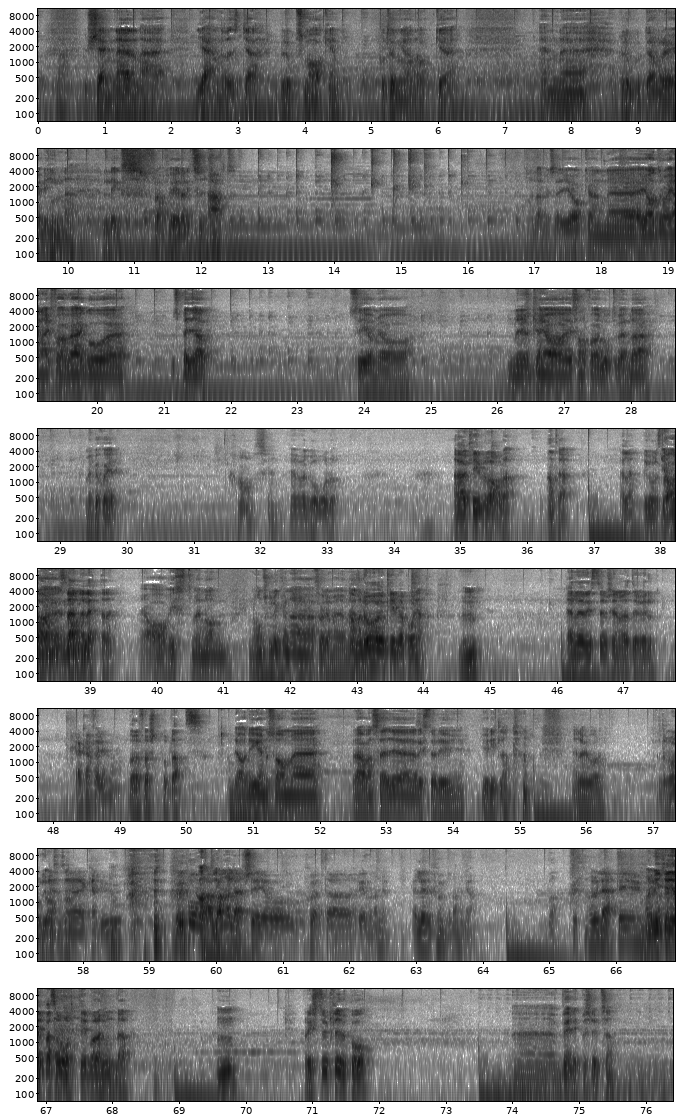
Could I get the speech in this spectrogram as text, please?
Du känner den här järnrika blodsmaken på tungan och eh, en eh, blodröd hinna läggs framför hela ditt synfält. Eller du säger, jag kan... Eh, jag drar gärna i förväg och, eh, och spejar. Se om jag... Men, Kan jag i sådana fall återvända med besked? ja, ska jag behöva gå då? Ja, jag kliver av då, antar jag. Eller? Det går väl Ja, snabbare eh, om är någon- lättare. Ja visst, men någon, någon skulle kunna följa med om Ja, men då kliver jag på igen. Mm. Eller Rister, känner du att du vill Jag kan följa med. vara först på plats? Ja, det är ju ändå som eh, Ravan säger, Rister, det är ju det är ju ditt land. Eller hur var det? Det var väl jag som sa. eh, kan du... Beror på om. Ravan har lärt sig att sköta renarna nu. Eller hundarna menar jag. Va? Har du lärt dig hur man Men vi gör? kan hjälpas åt, det är bara hundar. Mm. Rister kliver på. Eh, väldigt beslutsam.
